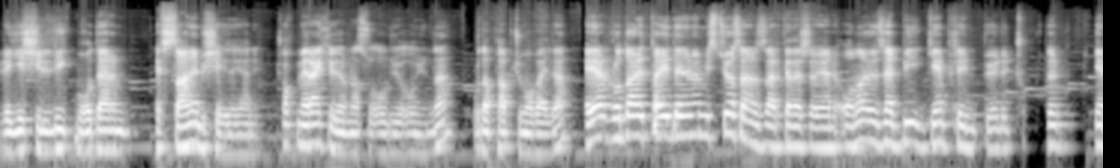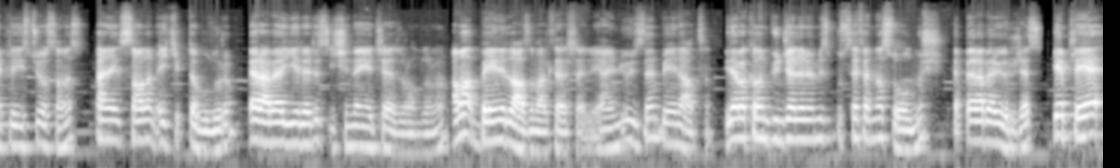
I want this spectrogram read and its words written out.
Böyle yeşillik, modern, efsane bir şeydi yani. Çok merak ediyorum nasıl oluyor oyunda. Burada PUBG Mobile'da. Eğer rondo haritayı denememi istiyorsanız arkadaşlar yani ona özel bir gameplay böyle çok güzel gameplay istiyorsanız bir tane sağlam ekip de bulurum. Beraber gireriz içinden geçeriz rondonu. Ama beğeni lazım arkadaşlar. Yani o yüzden beğeni atın. Bir de bakalım güncellememiz bu sefer nasıl olmuş. Hep beraber göreceğiz. Gameplay'e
